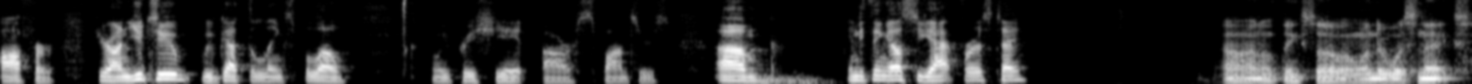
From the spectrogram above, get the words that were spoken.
offer. If you're on YouTube, we've got the links below. And we appreciate our sponsors. Um, anything else you got for us, Tay? No, I don't think so. I wonder what's next.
